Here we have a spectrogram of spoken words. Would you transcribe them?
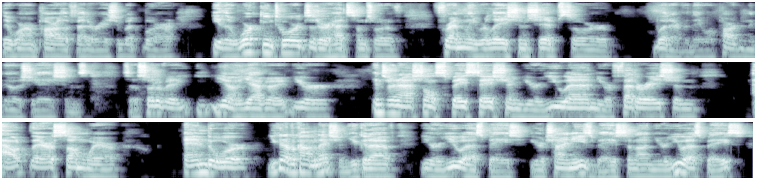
that weren't part of the federation, but were either working towards it or had some sort of friendly relationships or whatever. They were part of negotiations. So sort of a you know you have a your international space station, your UN, your federation out there somewhere, and or you could have a combination. You could have your U.S. base, your Chinese base, and on your U.S. base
